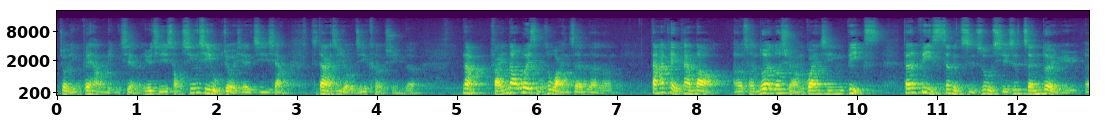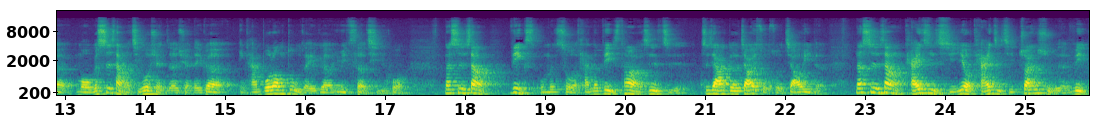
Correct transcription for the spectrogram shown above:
就已经非常明显了，因为其实从星期五就有一些迹象，这当然是有迹可循的。那反映到为什么是玩真的呢？大家可以看到，呃，很多人都喜欢关心 VIX，但 VIX 这个指数其实是针对于呃某个市场的期货选择权的一个隐含波动度的一个预测期货。那事实上，VIX 我们所谈的 VIX 通常是指芝加哥交易所所交易的。那事实上，台指期也有台指期专属的 VIX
